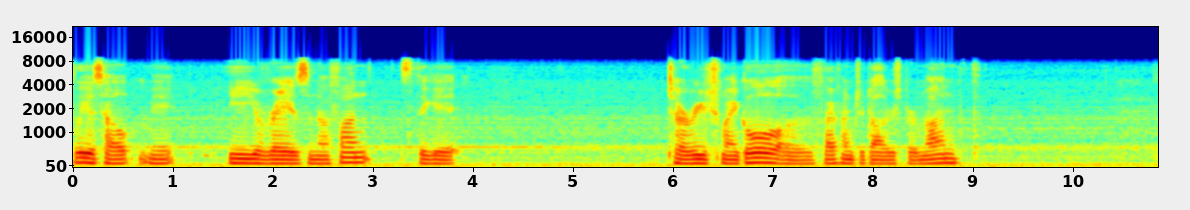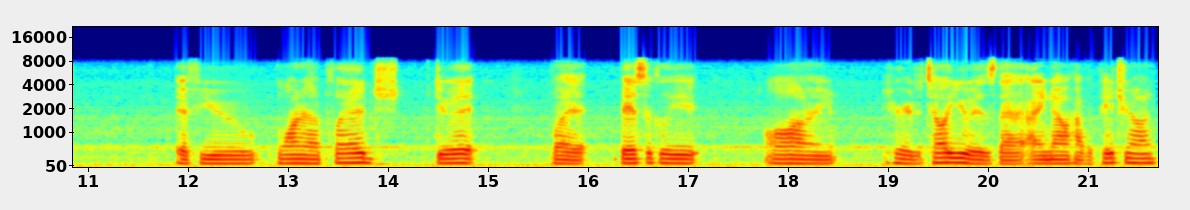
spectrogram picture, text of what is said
please help me he raised enough funds to get to reach my goal of $500 per month. If you want to pledge, do it. But basically, all I'm here to tell you is that I now have a Patreon.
